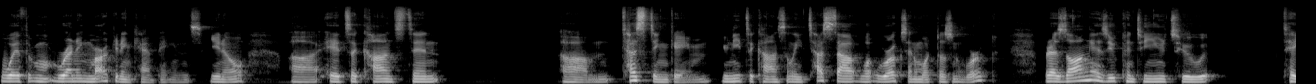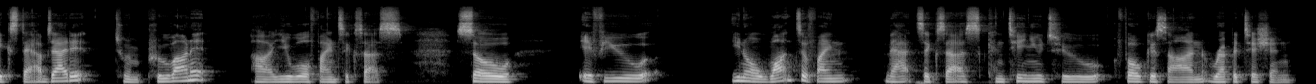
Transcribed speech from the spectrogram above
with running marketing campaigns, you know, uh, it's a constant um, testing game. You need to constantly test out what works and what doesn't work. But as long as you continue to take stabs at it, to improve on it, uh, you will find success. So if you you know want to find that success, continue to focus on repetition,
